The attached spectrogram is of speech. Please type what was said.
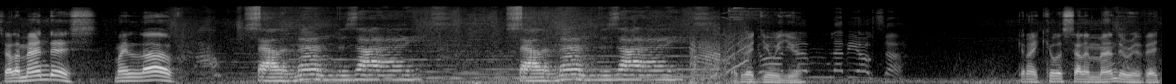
Salamanders, my love. Salamander's eyes. Salamander's eyes. What do I do with you? Can I kill a salamander with it?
